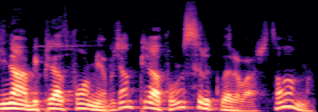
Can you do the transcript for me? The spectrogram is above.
bina, bir platform yapacağım. Platformun sırıkları var. Tamam mı?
